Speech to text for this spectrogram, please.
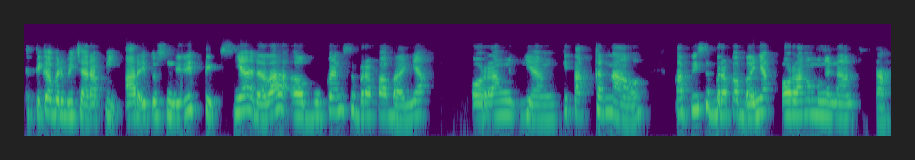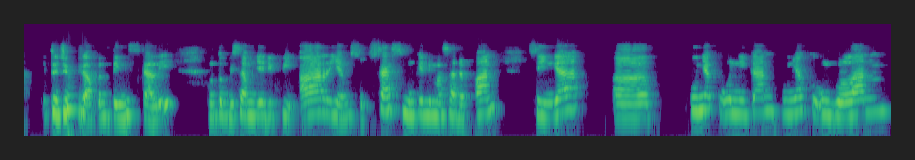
ketika berbicara PR itu sendiri tipsnya adalah bukan seberapa banyak orang yang kita kenal tapi seberapa banyak orang mengenal kita. Itu juga penting sekali untuk bisa menjadi PR yang sukses mungkin di masa depan, sehingga punya keunikan, punya keunggulan,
